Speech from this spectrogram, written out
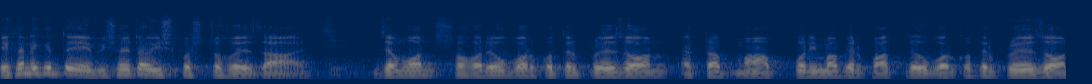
এখানে কিন্তু এই বিষয়টাও স্পষ্ট হয়ে যায় যেমন শহরেও বরকতের প্রয়োজন একটা মাপ পরিমাপের পাত্রেও বরকতের প্রয়োজন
